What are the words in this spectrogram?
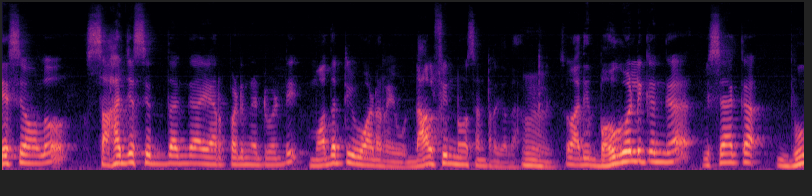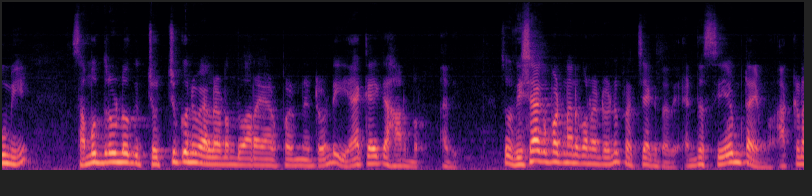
దేశంలో సహజ సిద్ధంగా ఏర్పడినటువంటి మొదటి ఓడరేవు డాల్ఫిన్ నోస్ అంటారు కదా. సో అది భౌగోళికంగా విశాఖ భూమి సముద్రంలోకి చొచ్చుకొని వెళ్ళడం ద్వారా ఏర్పడినటువంటి ఏకైక హార్బర్ అది. సో విశాఖపట్నానికి ఉన్నటువంటి ప్రత్యేకత అది. అట్ ద సేమ్ టైం అక్కడ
